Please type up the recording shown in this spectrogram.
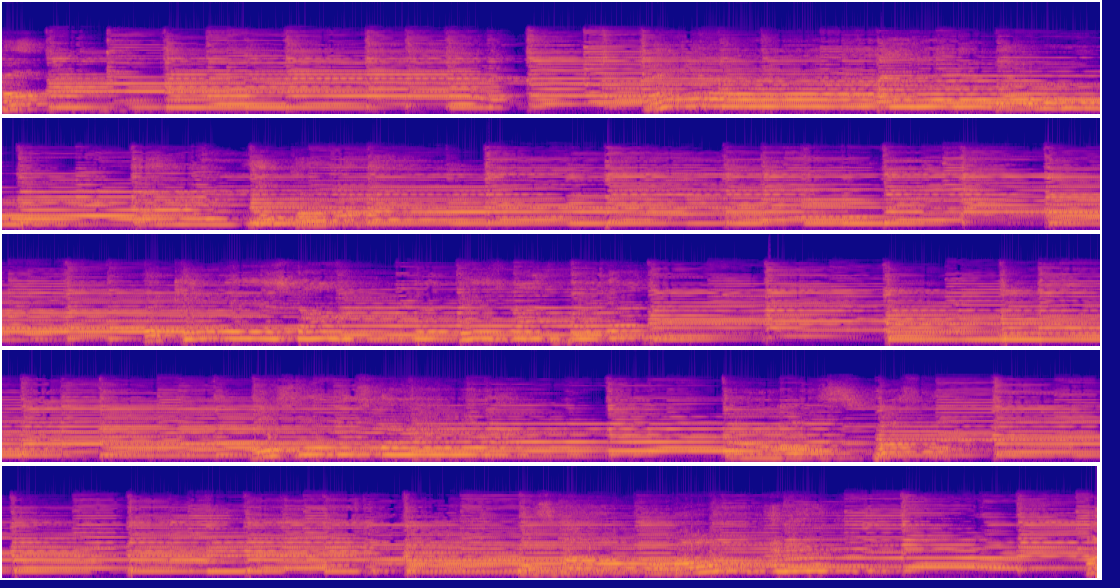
babe. When you're the. The king is gone, but he's not forgotten. This is.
